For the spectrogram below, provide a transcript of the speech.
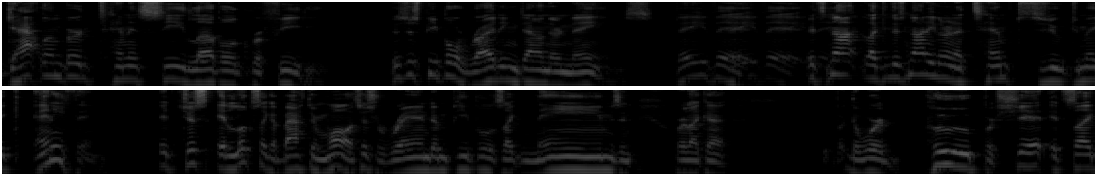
Gatlinburg, Tennessee level graffiti. There's just people writing down their names. David. David. It's not like there's not even an attempt to to make anything. It just it looks like a bathroom wall. It's just random people's like names and or like a the word poop or shit. It's like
